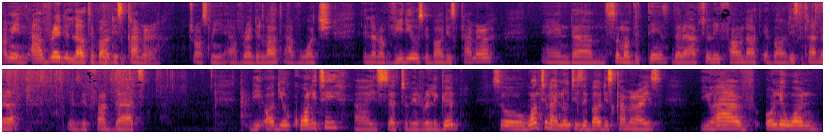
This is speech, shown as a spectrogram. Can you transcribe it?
I mean I've read a lot about this camera. Trust me I've read a lot. I've watched a lot of videos about this camera and um, some of the things that I actually found out about this camera is the fact that the audio quality uh, is said to be really good. So one thing I noticed about this camera is you have only one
